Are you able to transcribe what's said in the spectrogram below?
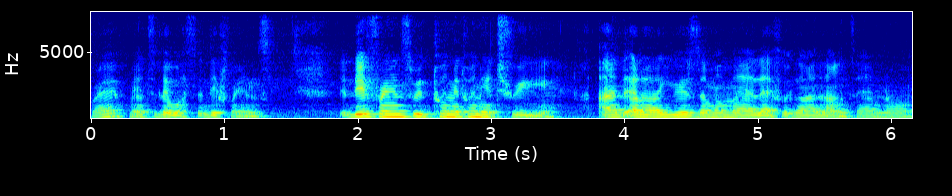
Right? I'm going to tell you what's the difference difference with 2023 and the other years of my life gone a long time now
